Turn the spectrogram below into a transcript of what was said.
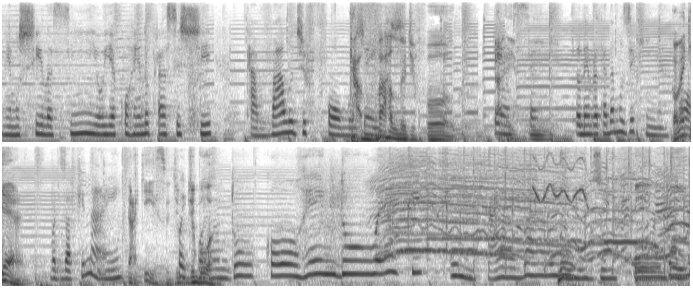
minha mochila assim e eu ia correndo para assistir Cavalo de Fogo, Cavalo gente. de fogo. Pensa. sim. Eu lembro até da musiquinha. Como é Ó, que é? Vou desafinar, hein? Ah, que isso, de, Foi de boa. quando correndo eu vi um cavalo de fogo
